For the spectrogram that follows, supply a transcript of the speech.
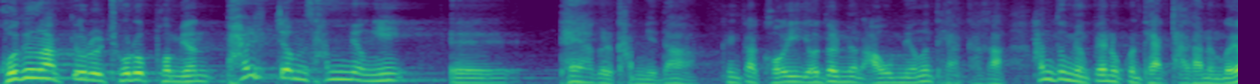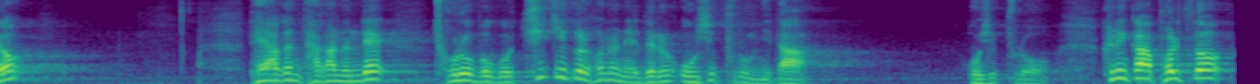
고등학교를 졸업하면 8.3명이 대학을 갑니다. 그러니까 거의 8명, 9명은 대학 가가. 한두 명 빼놓고는 대학 다 가는 거예요. 대학은 다 가는데 졸업하고 취직을 하는 애들은 50%입니다. 50%. 그러니까 벌써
